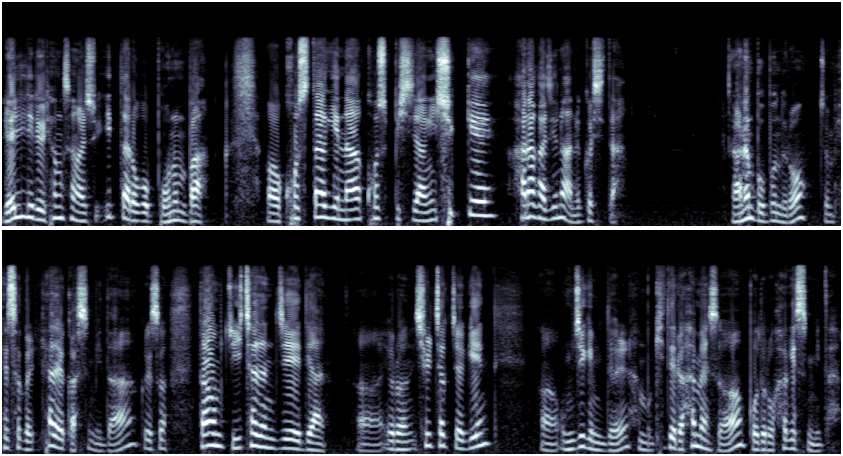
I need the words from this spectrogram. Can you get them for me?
랠리를 형성할 수 있다고 보는 바 어, 코스닥이나 코스피 시장이 쉽게 하락하지는 않을 것이다. 라는 부분으로 좀 해석을 해야 될 것 같습니다. 그래서 다음 주 2차 전지에 대한 어, 이런 실적적인 어, 움직임들 한번 기대를 하면서 보도록 하겠습니다.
